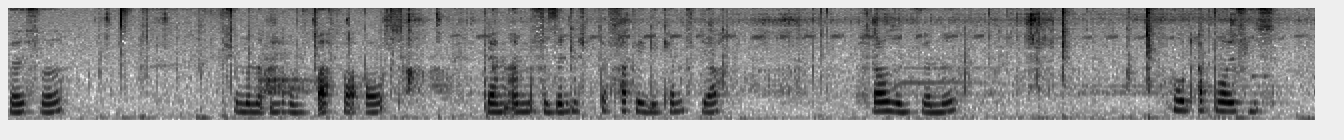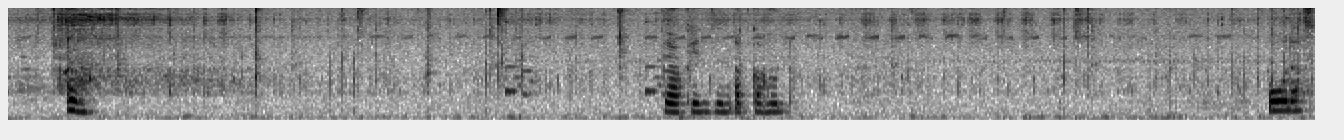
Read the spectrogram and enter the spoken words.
Wölfe. Ich will mal eine andere Waffe aus. Wir haben einmal versehentlich mit der Fackel gekämpft, ja. Schlau sind wir, ne? Haut ab, Wolfis. Bumm. Ja, okay, die sind abgehauen. Oh, das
